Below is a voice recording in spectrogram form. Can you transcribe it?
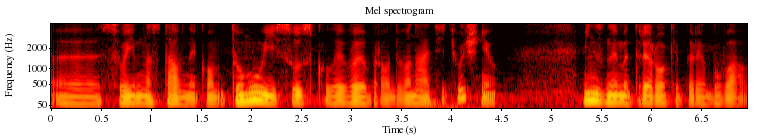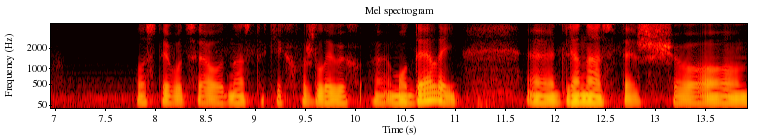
е, своїм наставником. Тому Ісус, коли вибрав 12 учнів, Він з ними три роки перебував. Властиво, це одна з таких важливих е, моделей е, для нас теж, що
